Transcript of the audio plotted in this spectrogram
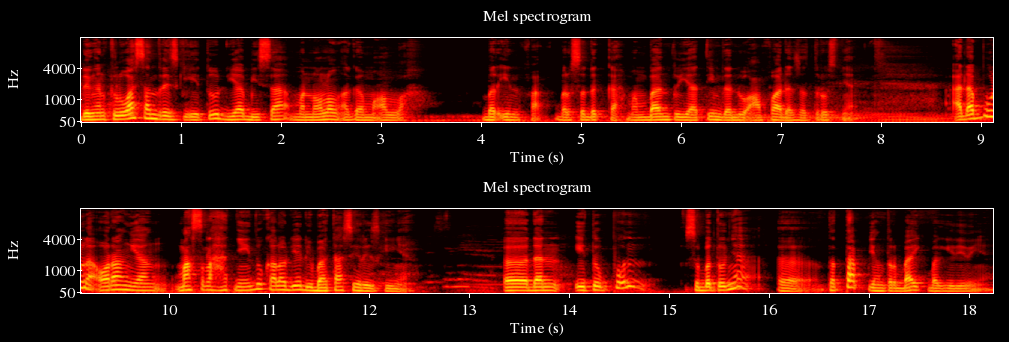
Dengan keluasan rizki itu dia bisa menolong agama Allah, berinfak, bersedekah, membantu yatim dan duafa dan seterusnya. Ada pula orang yang maslahatnya itu kalau dia dibatasi rizkinya. E, dan itu pun sebetulnya eh, tetap yang terbaik bagi dirinya.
